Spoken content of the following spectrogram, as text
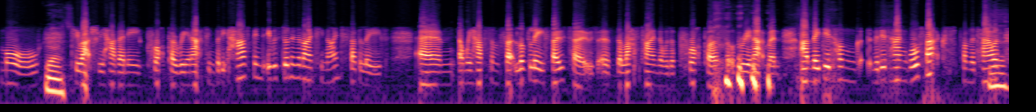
small Right. to actually have any proper reenacting. But it has been, it was done in the 1990s, I believe. Um, and we have some lovely photos of the last time there was a proper sort of reenactment. And they did hung, they did hang wool sacks from the towers. Yeah.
